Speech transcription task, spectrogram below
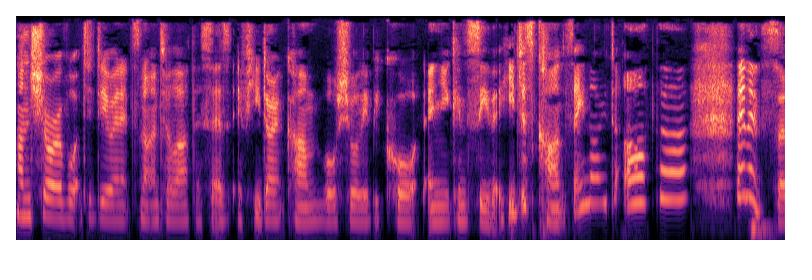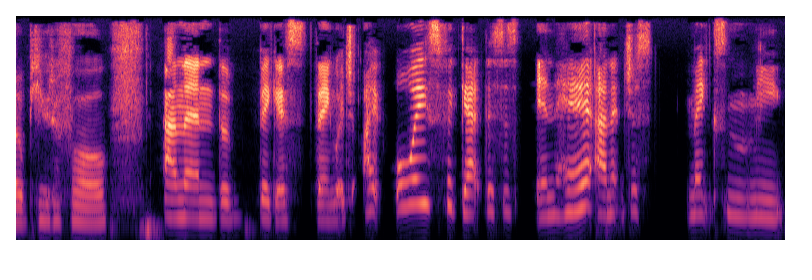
unsure of what to do. And it's not until Arthur says, if you don't come, we'll surely be caught. And you can see that he just can't say no to Arthur. And it's so beautiful. And then the biggest thing, which I always forget this is in here and it just makes me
